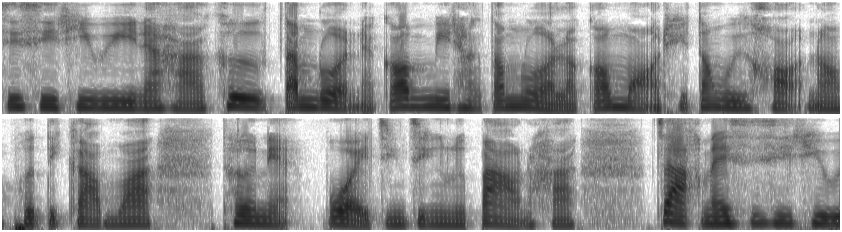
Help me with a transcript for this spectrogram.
CCTV นะคะ คือตำรวจเนี่ยก็มีทั้งตำรวจแล้วก็หมอที่ต้องวิเคราะห์เนาะพฤติกรรมว่าเธอเนี่ยป่วยจริง ๆ หรือเปล่านะคะ จากใน CCTV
